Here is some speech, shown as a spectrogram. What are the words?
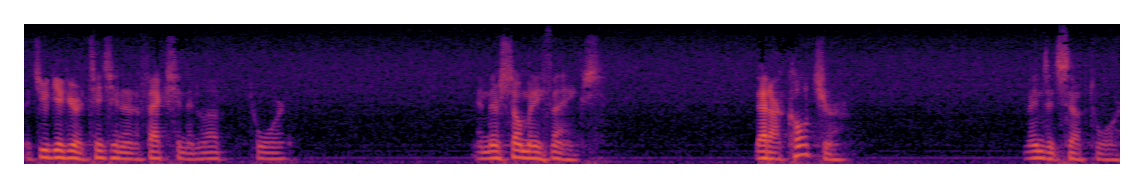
that you give your attention and affection and love toward. And there's so many things that our culture lends itself toward.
